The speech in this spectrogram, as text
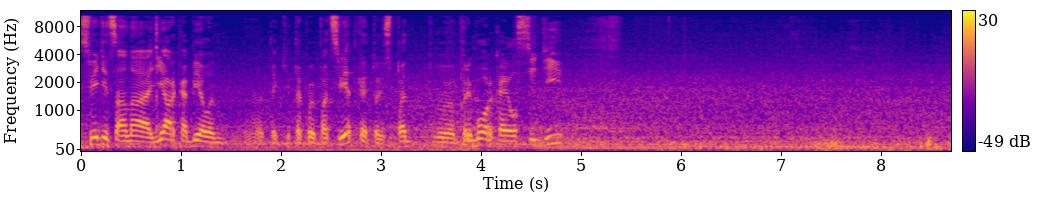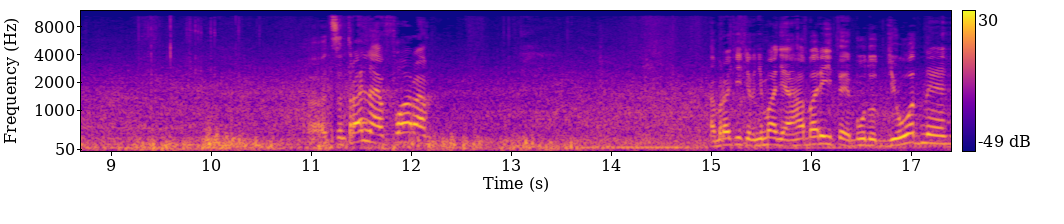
Светится она ярко-белым таки, такой подсветкой, то есть под, э, приборка LCD Центральная фара, обратите внимание, габариты будут диодные.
